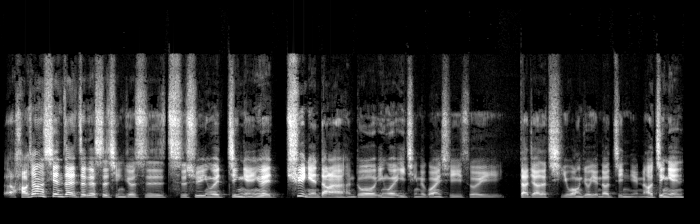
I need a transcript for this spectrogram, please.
呃，好像现在这个事情就是持续，因为今年，因为去年当然很多因为疫情的关系，所以大家的期望就延到今年。然后今年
